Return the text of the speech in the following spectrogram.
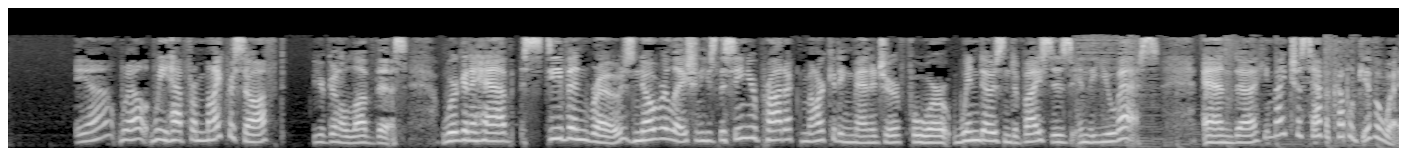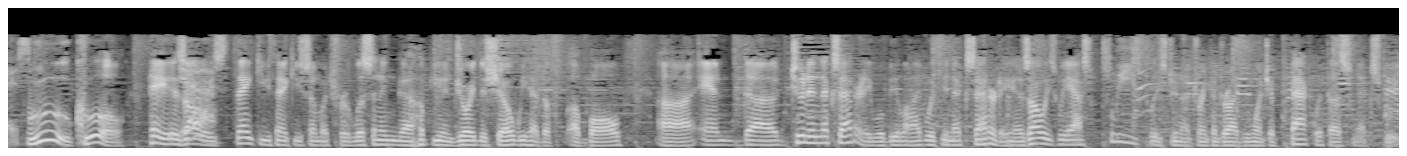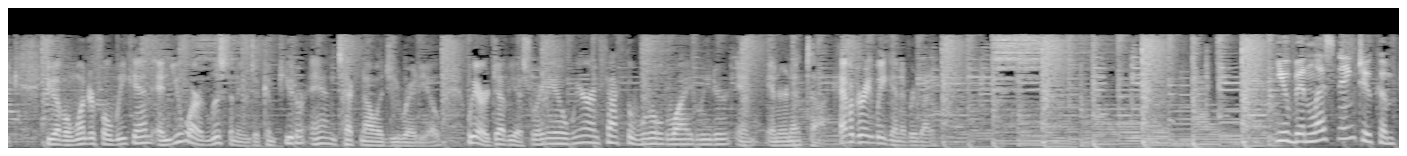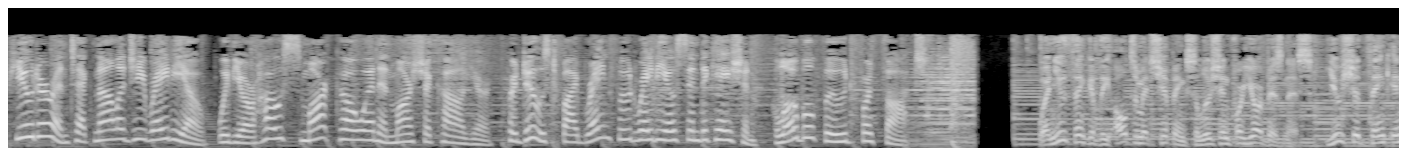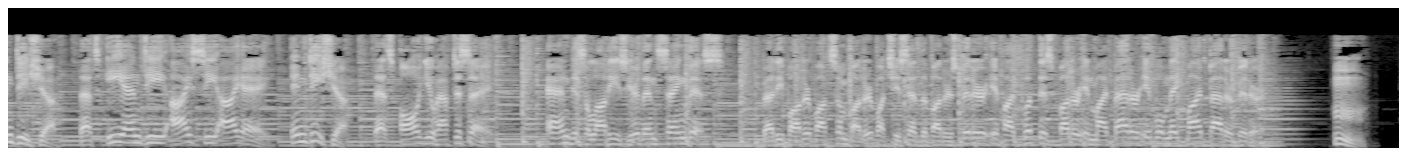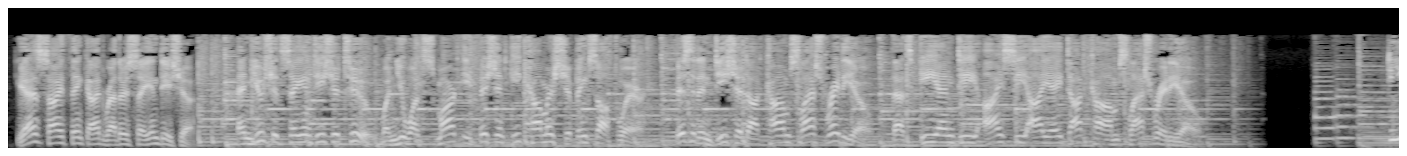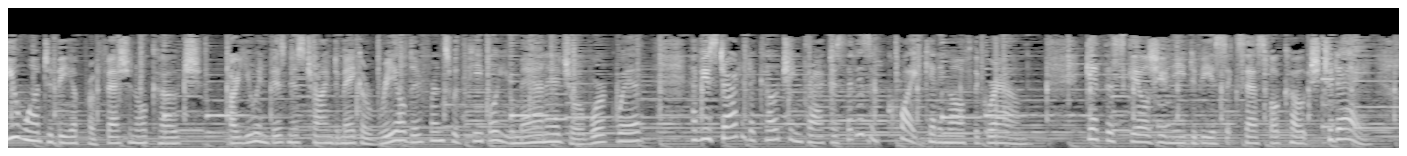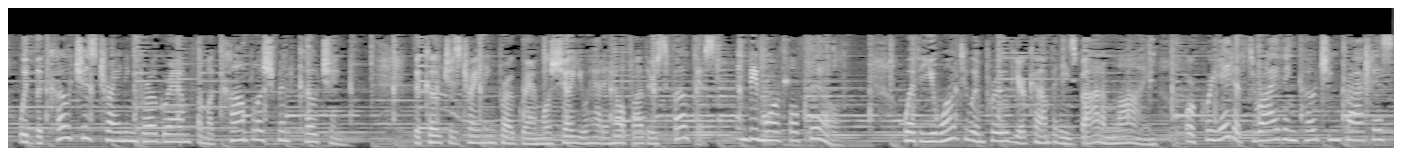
Yeah, well, we have from Microsoft. You're going to love this. We're going to have Stephen Rose, no relation. He's the senior product marketing manager for Windows and devices in the U.S. and uh, he might just have a couple giveaways. Ooh, cool. Hey, as Yeah. always, thank you, thank you so much for listening. I hope you enjoyed the show. We had a, a ball. Uh, and uh, tune in next Saturday. We'll be live with you next Saturday. As always, we ask, please, please do not drink and drive. We want you back with us next week. You have a wonderful weekend, and you are listening to Computer and Technology Radio. We are WS Radio. We are, in fact, the worldwide leader in Internet talk. Have a great weekend, everybody. You've been listening to Computer and Technology Radio with your hosts Mark Cohen and Marsha Collier. Produced by Brain Food Radio Syndication, global food for thought. When you think of the ultimate shipping solution for your business, you should think Endicia. That's E-N-D-I-C-I-A. Endicia. That's all you have to say. And it's a lot easier than saying this. Betty Butter bought some butter, but she said the butter's bitter. If I put this butter in my batter, it will make my batter bitter. Hmm. Yes, I think I'd rather say Endicia. And you should say Endicia too when you want smart, efficient e-commerce shipping software. Visit Endicia.com slash radio. That's E-N-D-I-C-I-A dot com slash radio. Do you want to be a professional coach? Are you in business trying to make a real difference with people you manage or work with? Have you started a coaching practice that isn't quite getting off the ground? Get the skills you need to be a successful coach today with the Coaches Training Program from Accomplishment Coaching. The Coaches Training Program will show you how to help others focus and be more fulfilled. Whether you want to improve your company's bottom line or create a thriving coaching practice,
